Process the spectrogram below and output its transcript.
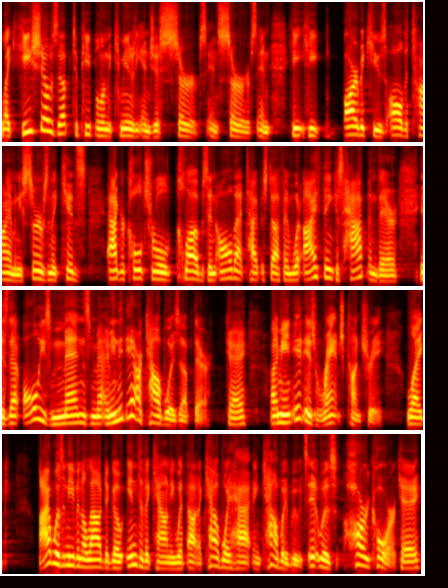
Like he shows up to people in the community and just serves and serves. And he, he barbecues all the time and he serves in the kids' agricultural clubs and all that type of stuff. And what I think has happened there is that all these men's, men, I mean, they are cowboys up there, okay? I mean, it is ranch country. Like I wasn't even allowed to go into the county without a cowboy hat and cowboy boots. It was hardcore, okay?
